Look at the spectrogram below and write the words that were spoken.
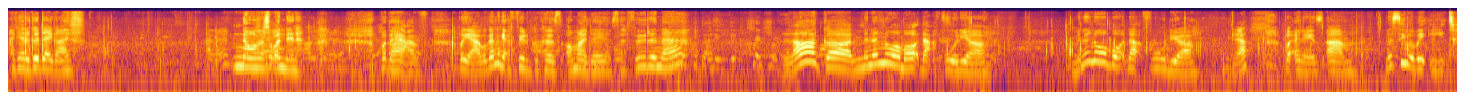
I've had a good day, guys. Hello? No one's responding. But they have. But yeah, we're gonna get food because on my day is there food in there? Lord God, I no know about that food, yeah. I no know about that food, yeah. Yeah. But anyways, um, let's see what we eat.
